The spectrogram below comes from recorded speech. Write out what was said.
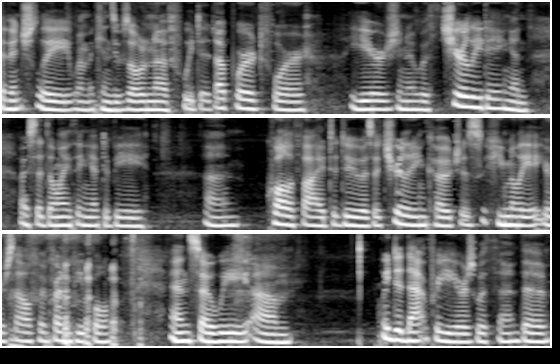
Eventually, when Mackenzie was old enough, we did Upward for years, you know, with cheerleading. And I said the only thing you have to be um, qualified to do as a cheerleading coach is humiliate yourself in front of people. and so we um, we did that for years with uh, the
